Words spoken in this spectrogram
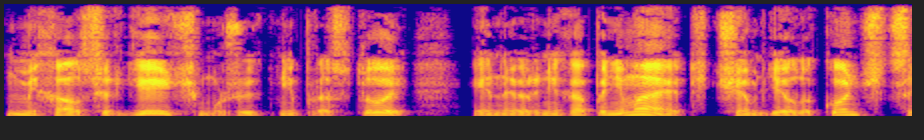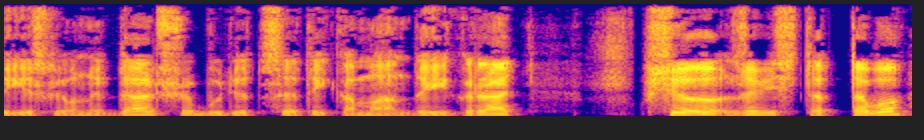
Михаил Сергеевич мужик непростой и наверняка понимает, чем дело кончится, если он и дальше будет с этой командой играть. Все зависит от того,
